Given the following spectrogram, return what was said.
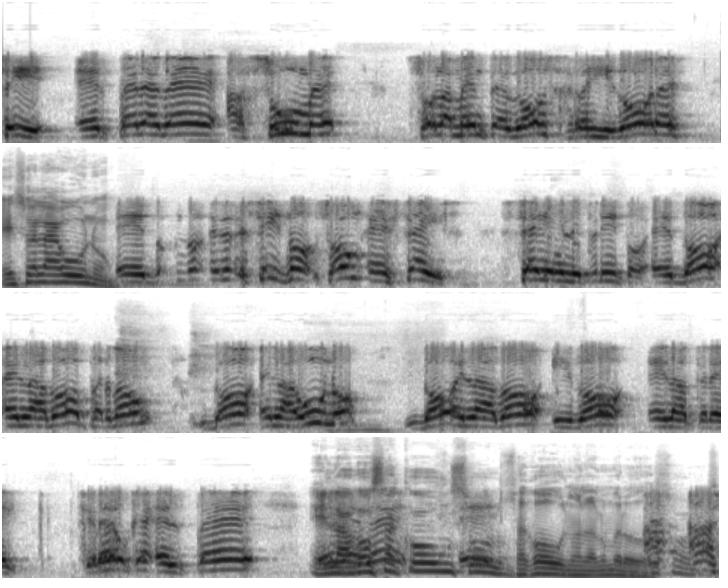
Sí, el PLD asume solamente dos regidores. Eso es la uno. Eh, eh, sí, no, son eh, seis. Seis en el distrito. dos en la dos, perdón. Dos en la uno, dos en la dos y dos en la tres. Creo que el P en la 2 sacó un solo. sacó uno, la número 2. Ah, ah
